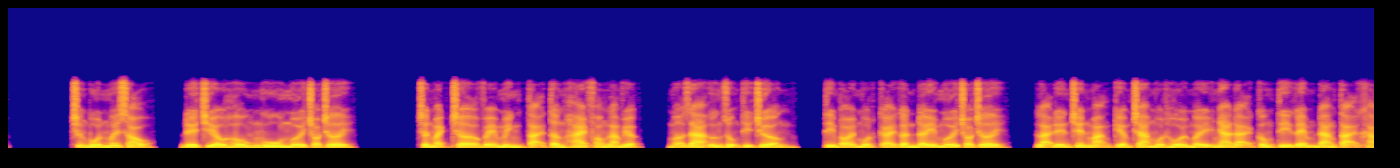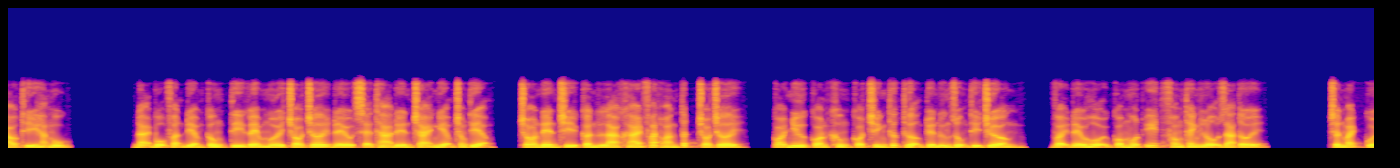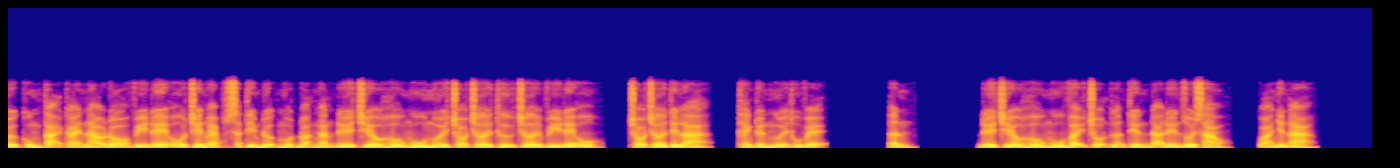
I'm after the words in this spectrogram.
Chương 46, Đế triều hấu ngu mới trò chơi. Trần Mạch trở về mình tại tầng 2 phòng làm việc, mở ra ứng dụng thị trường, tìm tòi một cái gần đây mới trò chơi, lại đến trên mạng kiểm tra một hồi mấy nhà đại công ty game đang tại khảo thí hạng mục. Đại bộ phận điểm công ty game mới trò chơi đều sẽ thả đến trải nghiệm trong tiệm, cho nên chỉ cần là khai phát hoàn tất trò chơi, coi như còn không có chính thức thượng tuyến ứng dụng thị trường, vậy đều hội có một ít phong thanh lộ ra tới. Trần Mạch cuối cùng tại cái nào đó video trên web sẽ tìm được một đoạn ngắn đế triều hâu ngu mới trò chơi thử chơi video, trò chơi tên là Thánh tuyển người thủ vệ. ân Đế triều hâu ngu vậy trộn lẫn tiến đã đến rồi sao, quả nhiên A.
